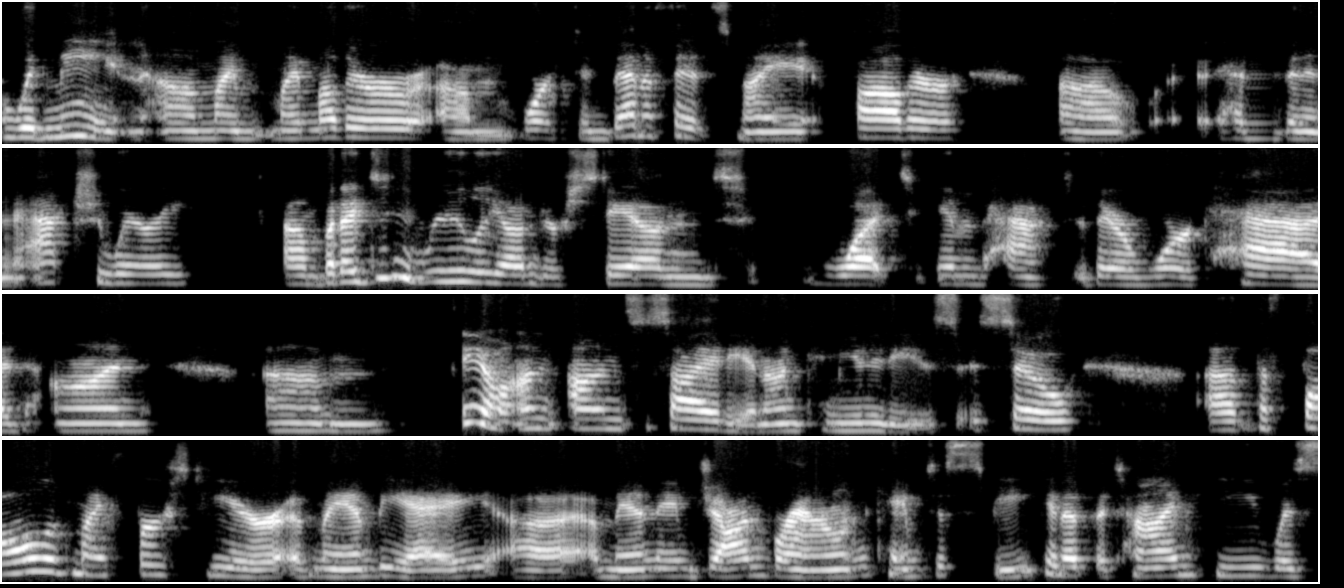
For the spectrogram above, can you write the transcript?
would mean. Um, my my mother um, worked in benefits. My father uh, had been an actuary, um, but I didn't really understand what impact their work had on um, you know on on society and on communities. So uh, the fall of my first year of my MBA, uh, a man named John Browne came to speak. And at the time, he was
